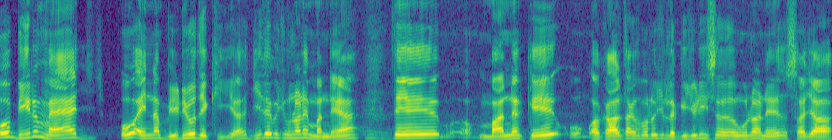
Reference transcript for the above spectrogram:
ਉਹ ਵੀਰ ਮੈਂ ਉਹ ਇੰਨਾ ਵੀਡੀਓ ਦੇਖੀ ਆ ਜਿਹਦੇ ਵਿੱਚ ਉਹਨਾਂ ਨੇ ਮੰਨਿਆ ਤੇ ਮੰਨ ਕੇ ਉਹ ਅਕਾਲ ਤਖਤ ਵੱਲੋਂ ਜੀ ਲੱਗੀ ਜਿਹੜੀ ਸ- ਉਹਨਾਂ ਨੇ ਸਜ਼ਾ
